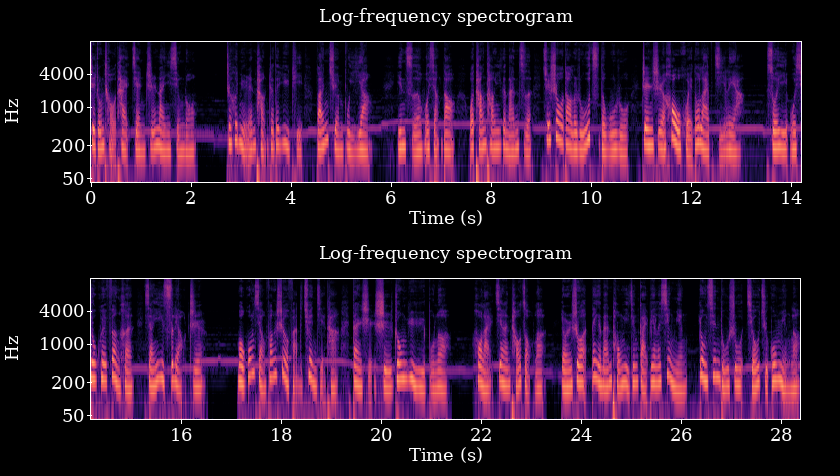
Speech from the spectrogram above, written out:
这种丑态简直难以形容，这和女人躺着的玉体完全不一样。因此，我想到，我堂堂一个男子，却受到了如此的侮辱，真是后悔都来不及了呀！所以，我羞愧愤恨，想一死了之。某公想方设法地劝解他，但是始终郁郁不乐。后来竟然逃走了。有人说，那个男童已经改变了姓名，用心读书，求取功名了。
